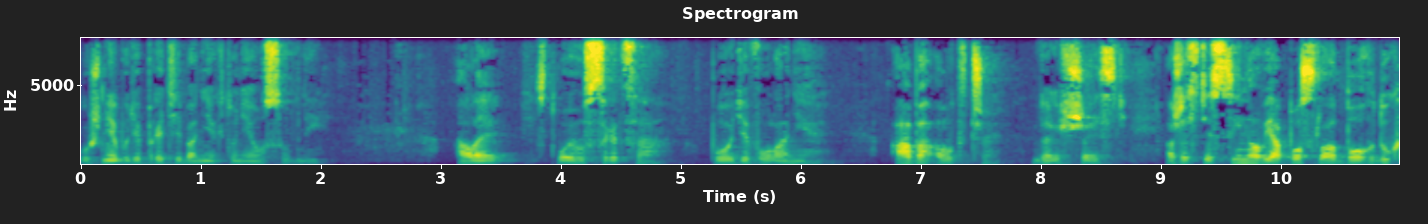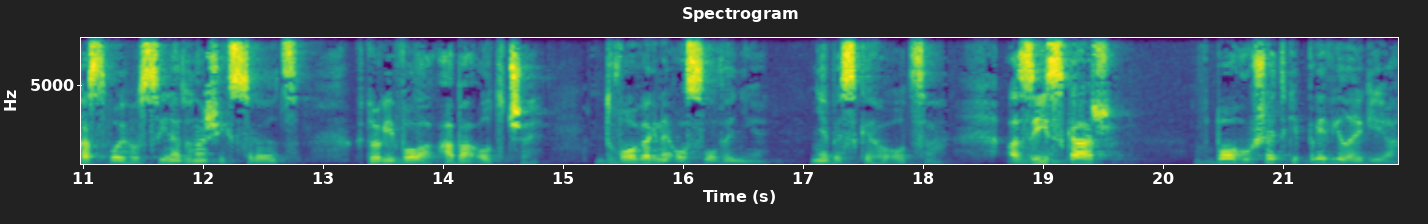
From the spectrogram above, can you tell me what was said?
už nebude pre teba niekto neosobný. Ale z tvojho srdca pôjde volanie. Aba, Otče, verš 6. A že ste synovia, poslal Boh ducha svojho syna do našich srdc, ktorý volá Aba, Otče. Dôverné oslovenie nebeského Otca a získaš v Bohu všetky privilégia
